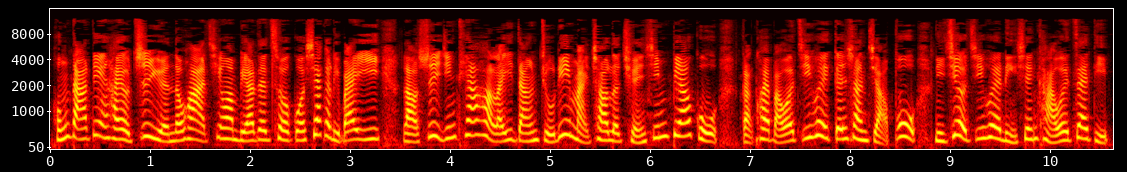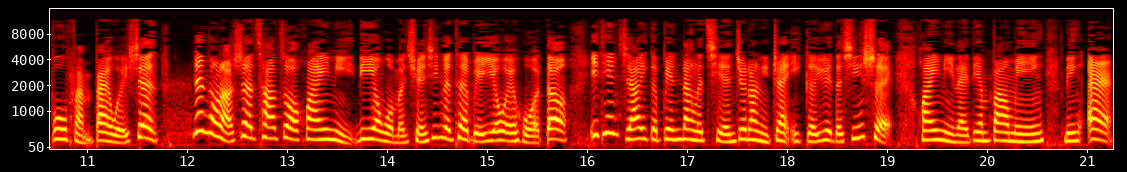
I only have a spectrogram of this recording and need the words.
宏达电还有智源的话，千万不要再错过。下个礼拜一，老师已经挑好了一档主力买超的全新标股，赶快把握机会，跟上脚步，你就有机会领先卡位，在底部反败为胜。认同老师的操作，欢迎你利用我们全新的特别优惠活动，一天只要一个便当的钱，就让你赚一个月的薪水。欢迎你来电报名：零二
